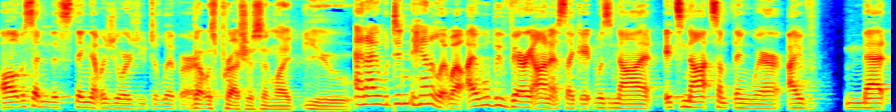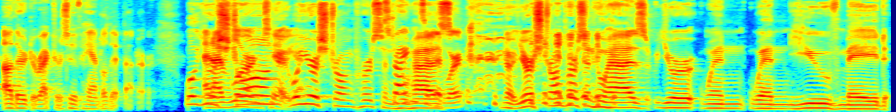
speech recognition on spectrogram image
All of a sudden, this thing that was yours, you deliver. that was precious and like you and I didn't handle it well. I will be very honest. Like it was not, it's not something where I've met other directors who've handled it better. Well, you're and a I've strong. learned to, Well, you're a strong person who a has. good word. no, you're a strong person who has your when when you've made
